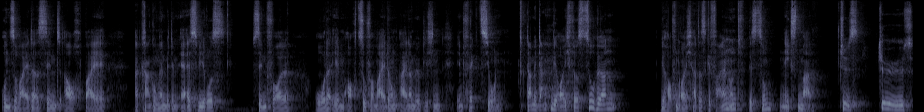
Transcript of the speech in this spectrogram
und so weiter sind auch bei Erkrankungen mit dem RS-Virus sinnvoll oder eben auch zur Vermeidung einer möglichen Infektion. Damit danken wir euch fürs Zuhören. Wir hoffen, euch hat es gefallen und bis zum nächsten Mal. Tschüss. Tschüss.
